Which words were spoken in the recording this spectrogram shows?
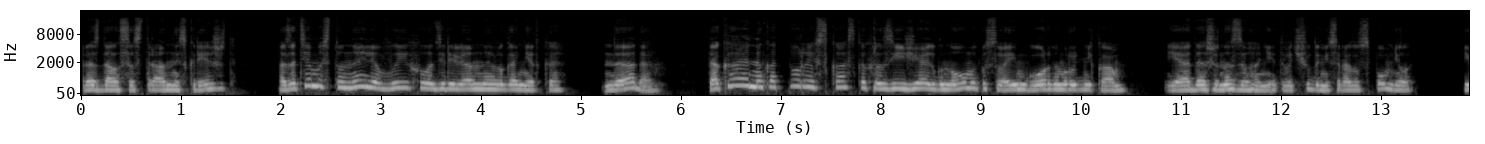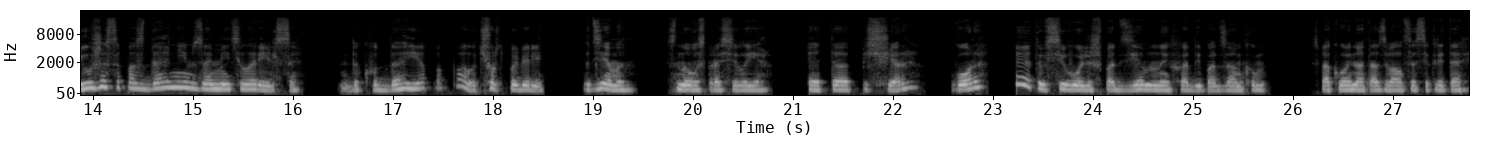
Раздался странный скрежет, а затем из туннеля выехала деревянная вагонетка. Да-да, Такая, на которой в сказках разъезжают гномы по своим горным рудникам. Я даже название этого чуда не сразу вспомнила и уже с опозданием заметила рельсы. Да куда я попала, черт побери? Где мы? Снова спросила я. Это пещеры? Горы? Это всего лишь подземные ходы под замком. Спокойно отозвался секретарь.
